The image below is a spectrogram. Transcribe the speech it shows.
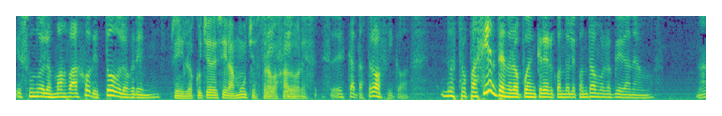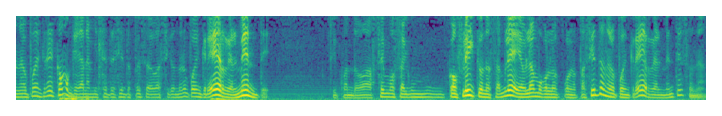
es uno de los más bajos de todos los gremios. Sí, lo escuché decir a muchos trabajadores. es, catastrófico. Nuestros pacientes no lo pueden creer cuando le contamos lo que ganamos. No, no lo pueden creer. ¿Cómo que ganan 1.700 pesos de básico? No lo pueden creer realmente. Si cuando hacemos algún conflicto, una asamblea y hablamos con los, con los pacientes, no lo pueden creer, realmente es una...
